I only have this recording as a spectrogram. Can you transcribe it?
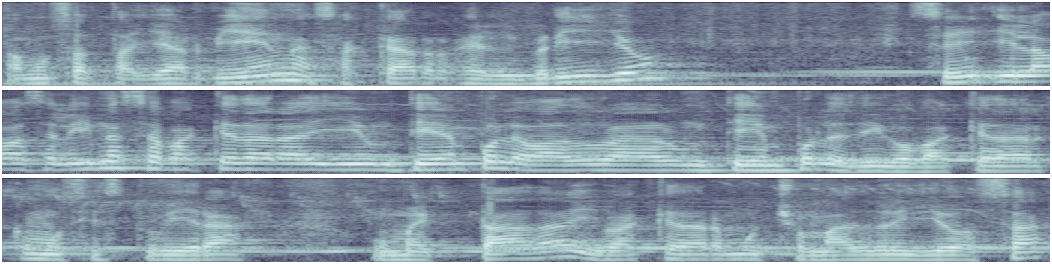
vamos a tallar bien, a sacar el brillo. ¿Sí? Y la vaselina se va a quedar ahí un tiempo, le va a durar un tiempo, les digo, va a quedar como si estuviera humectada y va a quedar mucho más brillosa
